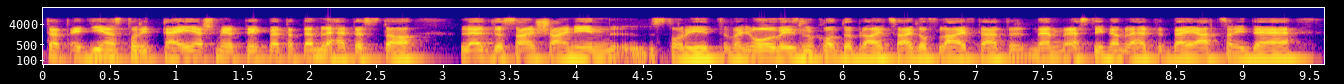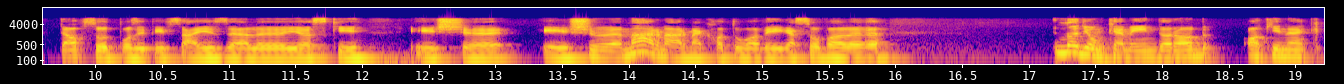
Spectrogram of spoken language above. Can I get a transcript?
tehát egy ilyen sztori teljes mértékben, tehát nem lehet ezt a Let the Sunshine In sztorit, vagy Always Look on the Bright Side of Life, tehát nem, ezt így nem lehet bejátszani, de, de abszolút pozitív szájízzel jössz ki, és, és már-már megható a vége, szóval nagyon kemény darab, akinek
